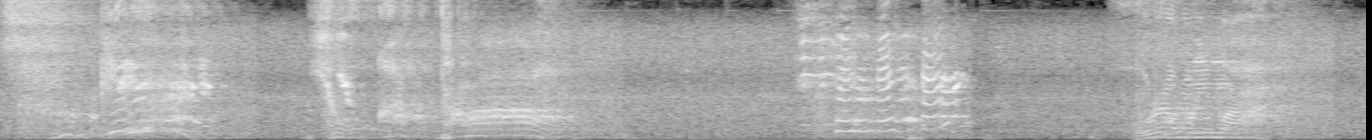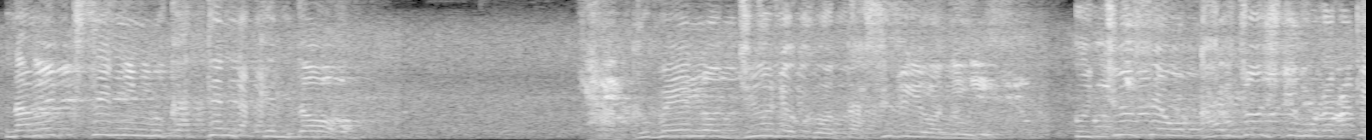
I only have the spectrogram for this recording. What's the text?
すげえ！よかった！なほらもう今ナメック星に向かってんだけど100倍の重力を出せるように宇宙船を改造してもらって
